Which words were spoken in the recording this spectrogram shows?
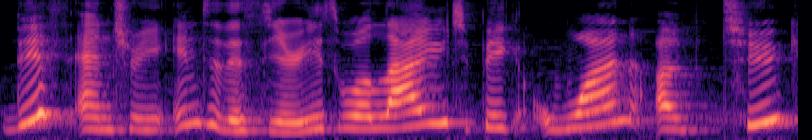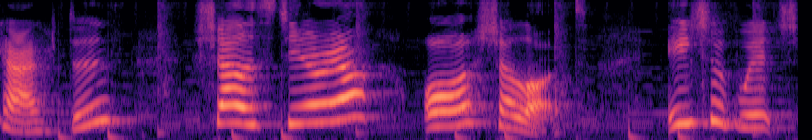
This entry into this series will allow you to pick one of two characters, Shallistera or Charlotte, each of which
